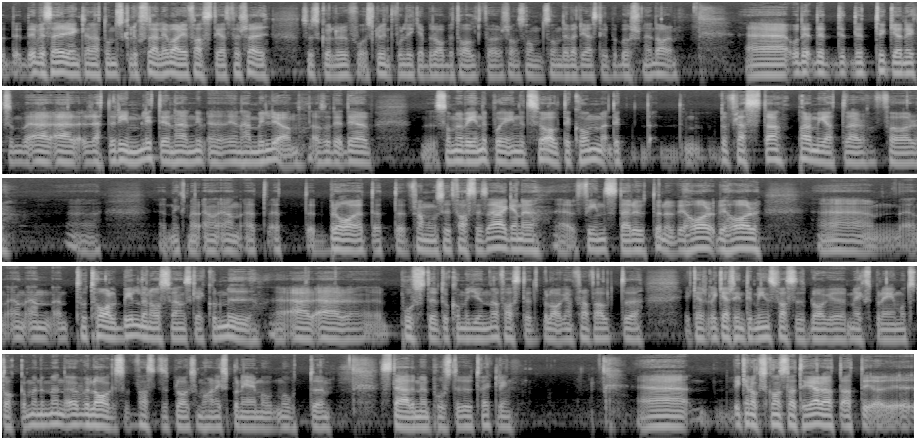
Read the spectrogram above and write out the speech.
Det vill säga egentligen att om du skulle sälja varje fastighet för sig så skulle du, få, skulle du inte få lika bra betalt för som, som, som det värderas till på börsen idag. Eh, och det, det, det, tycker jag liksom är, är rätt rimligt i den här, eh, i den här miljön. Alltså det, det, som jag var inne på initialt, det kommer, det, de flesta parametrar för eh, liksom en, en, ett, ett, ett, bra, ett, ett framgångsrikt fastighetsägande eh, finns där ute nu. Vi har, vi har Eh, en, en, en totalbilden av svensk ekonomi eh, är, är positivt och kommer gynna fastighetsbolagen. Framförallt, eh, kanske, kanske inte minst fastighetsbolag med exponering mot Stockholm, men, men överlag fastighetsbolag som har en exponering mot, mot städer med en positiv utveckling. Eh, vi kan också konstatera att, att eh,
